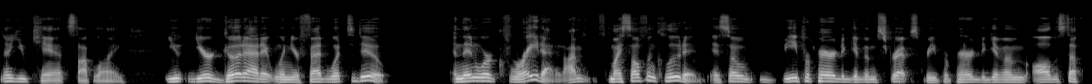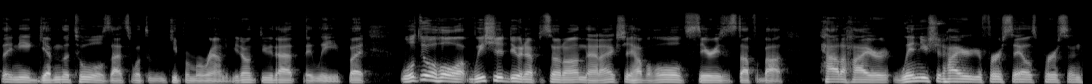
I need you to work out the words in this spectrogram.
No, you can't. Stop lying. you you're good at it when you're fed what to do and then we're great at it i'm myself included and so be prepared to give them scripts be prepared to give them all the stuff they need give them the tools that's what will keep them around if you don't do that they leave but we'll do a whole we should do an episode on that i actually have a whole series of stuff about how to hire when you should hire your first salesperson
